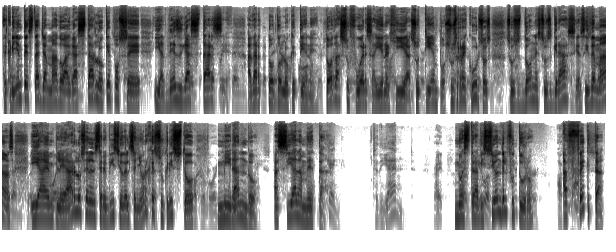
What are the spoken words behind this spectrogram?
El creyente está llamado a gastar lo que posee y a desgastarse, a dar todo lo que tiene, toda su fuerza y energía, su tiempo, sus recursos, sus dones, sus gracias y demás, y a emplearlos en el servicio del Señor Jesucristo, mirando hacia la meta. Nuestra visión del futuro afecta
